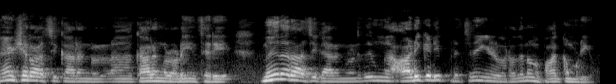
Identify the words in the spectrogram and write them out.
மேஷராசிக்காரங்கள் காரங்களோடையும் சரி மீனராசிக்காரங்களோட இவங்க அடிக்கடி பிரச்சனைகள் வர்றதை நம்ம பார்க்க முடியும்.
